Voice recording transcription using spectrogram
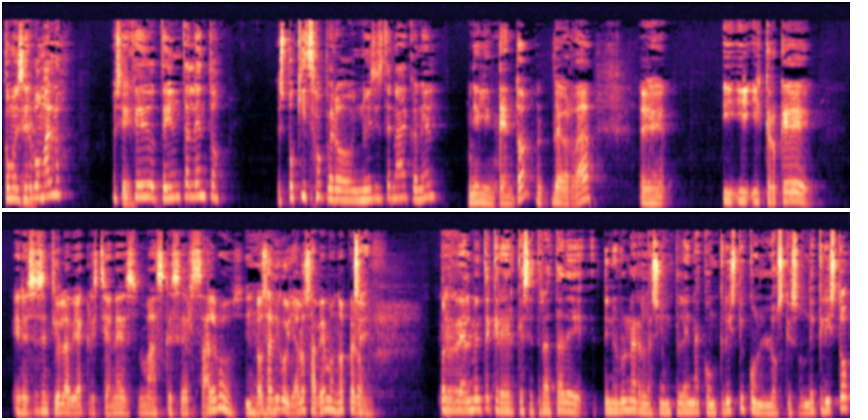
Como el siervo malo. Así que tenía un talento. Es poquito, pero no hiciste nada con él. Ni el intento, de verdad. Eh, y, creo que en ese sentido la vida cristiana es más que ser salvos. O sea, digo, ya lo sabemos, ¿no? Pero... Pero eh, realmente creer que se trata de tener una relación plena con Cristo y con los que son de Cristo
